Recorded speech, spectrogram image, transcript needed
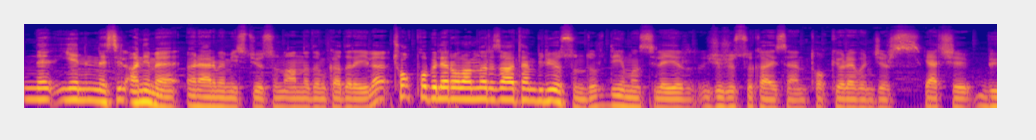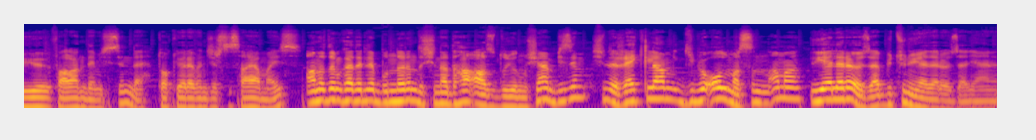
ne- yeni nesil anime önermemi istiyorsun anladığım kadarıyla. Çok popüler olanları zaten biliyorsundur. Demon Slayer, Jujutsu Kaisen, Tokyo Revengers. Gerçi büyü falan demişsin de Tokyo Revengers'ı sayamayız. Anladığım kadarıyla bunların dışında daha az duyulmuş. Yani bizim şimdi reklam gibi olmasın ama üyelere özel, bütün üyelere özel yani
